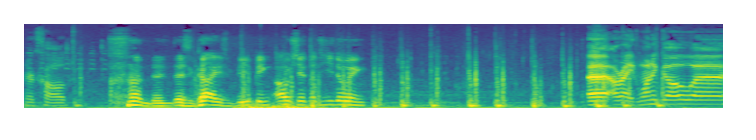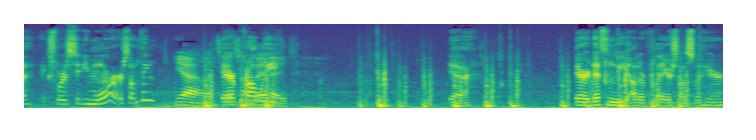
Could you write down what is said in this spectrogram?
they're called. this, this guy is beeping. Oh shit, what's he doing? Uh, all right, want to go uh, explore the city more or something? Yeah, let's They're get some probably- Yeah. There are definitely other players also here.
